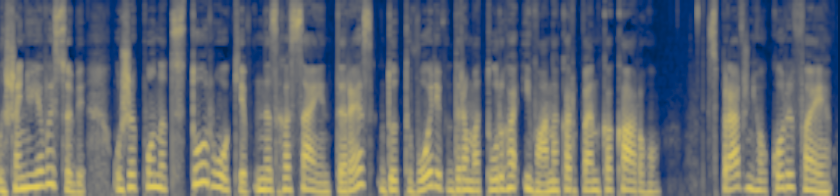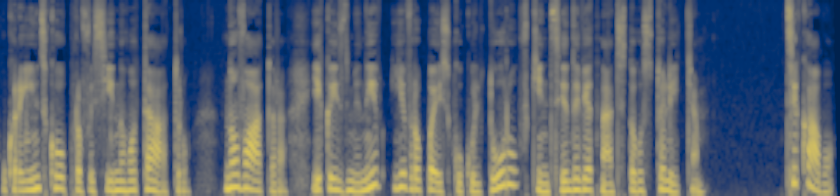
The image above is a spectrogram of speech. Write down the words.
Лишень уяви собі, уже понад 100 років не згасає інтерес до творів драматурга Івана Карпенка Карого, справжнього корифея українського професійного театру, новатора, який змінив європейську культуру в кінці 19 століття. Цікаво,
